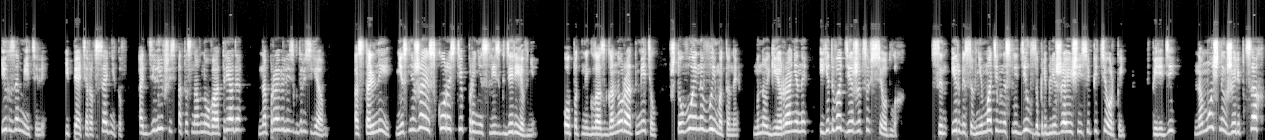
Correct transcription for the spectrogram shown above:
Их заметили, и пятеро всадников, отделившись от основного отряда, направились к друзьям. Остальные, не снижая скорости, пронеслись к деревне. Опытный глаз Ганора отметил, что воины вымотаны, многие ранены и едва держатся в седлах. Сын Ирбиса внимательно следил за приближающейся пятеркой. Впереди, на мощных жеребцах,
